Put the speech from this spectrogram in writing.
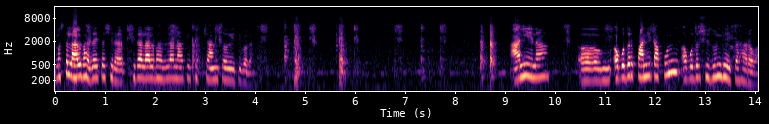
मस्त लाल भाजायचा शिरा. शिरा लाल भाजला ना की खूप छान चव येते बघा. आणि आहे ना अगोदर पाणी टाकून अगोदर शिजवून घ्यायचा हा रवा.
